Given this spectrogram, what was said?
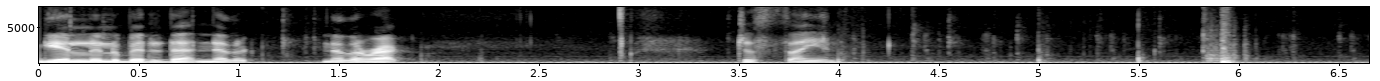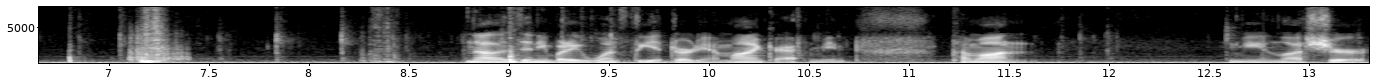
get a little bit of that nether netherrack. Just saying. Not that anybody wants to get dirty on Minecraft. I mean, come on. I mean, unless you're,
